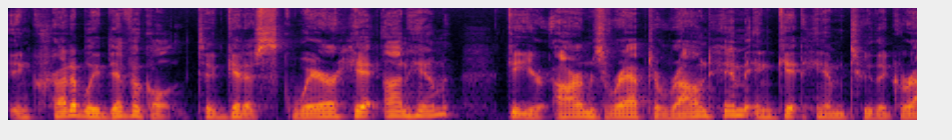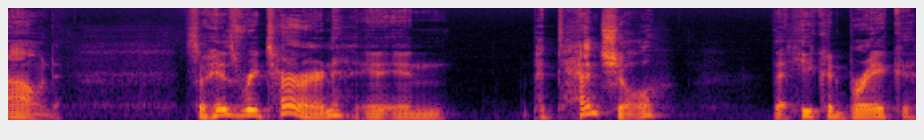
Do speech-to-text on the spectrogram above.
incredibly difficult to get a square hit on him, get your arms wrapped around him, and get him to the ground. So his return in, in potential that he could break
